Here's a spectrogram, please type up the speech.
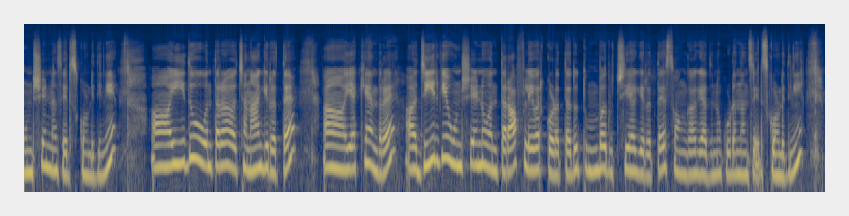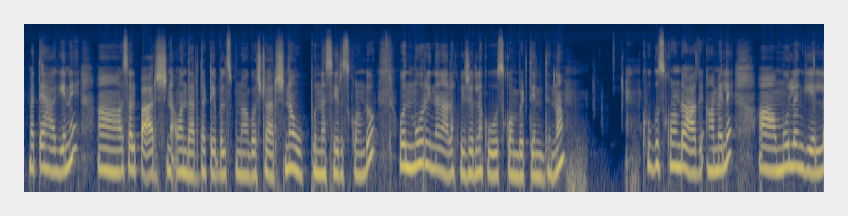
ಹುಣಸೆಹಣ್ಣು ಸೇರಿಸ್ಕೊಂಡಿದ್ದೀನಿ ಇದು ಒಂಥರ ಚೆನ್ನಾಗಿರುತ್ತೆ. ಯಾಕೆ ಅಂದರೆ ಜೀರಿಗೆ, ಹುಣಸೆಹಣ್ಣು ಒಂಥರ ಫ್ಲೇವರ್ ಕೊಡುತ್ತೆ. ಅದು ತುಂಬ ರುಚಿಯಾಗಿರುತ್ತೆ. ಸೊ, ಹಂಗಾಗಿ ಅದನ್ನು ಕೂಡ ನಾನು ಸೇರಿಸ್ಕೊಂಡಿದ್ದೀನಿ ಮತ್ತು ಹಾಗೆಯೇ ಸ್ವಲ್ಪ ಅರಿಶಿನ, ಒಂದು ಅರ್ಧ ಟೇಬಲ್ ಸ್ಪೂನ್ ಆಗೋಷ್ಟು ಅರಿಶಿನ ಉಪ್ಪನ್ನ ಸೇರಿಸ್ಕೊಂಡು ಒಂದು ಮೂರಿಂದ ನಾಲ್ಕು ವಿಷಲ್ನ ಕೂಗಿಸ್ಕೊಂಡ್ಬಿಡ್ತೀನಿ ಇದನ್ನು. ಕೂಗಿಸ್ಕೊಂಡು ಆಗ ಆಮೇಲೆ ಮೂಲಂಗಿ ಎಲ್ಲ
